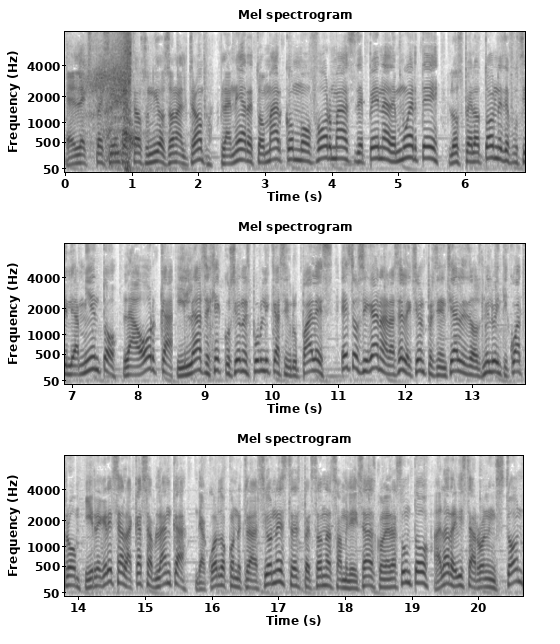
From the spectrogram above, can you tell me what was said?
El expresidente de Estados Unidos, Donald Trump, planea retomar como formas de pena de muerte los pelotones de fusilamiento, la horca y las ejecuciones públicas y grupales. Esto si gana las elecciones presidenciales de 2024 y regresa a la Casa Blanca. De acuerdo con declaraciones, tres personas familiarizadas con el asunto a la revista Rolling Stone.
